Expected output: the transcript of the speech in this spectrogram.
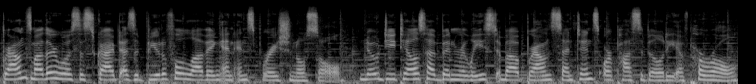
Brown's mother was described as a beautiful, loving, and inspirational soul. No details have been released about Brown's sentence or possibility of parole.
